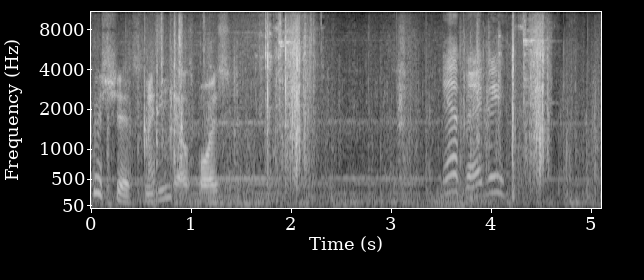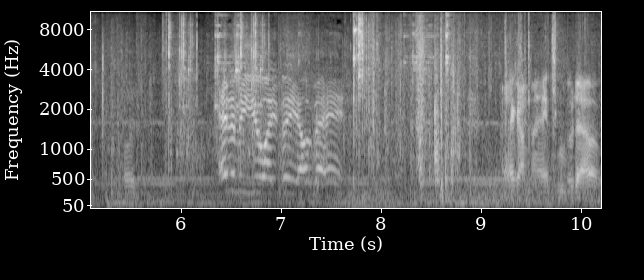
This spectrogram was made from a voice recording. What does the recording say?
Good shit, Nice Stevie. kills, boys. Yeah, baby. Enemy UAV overhead. I got my loadout.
